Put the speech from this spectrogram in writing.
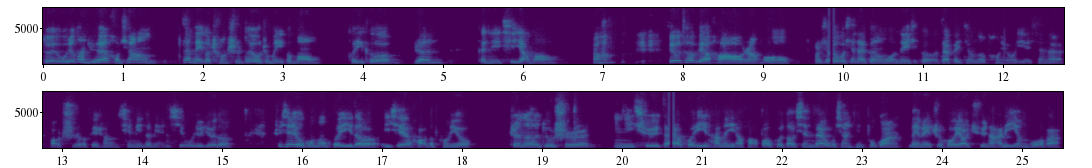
对我就感觉好像。在每个城市都有这么一个猫和一个人跟你一起养猫，然后 就特别好。然后，而且我现在跟我那个在北京的朋友也现在保持着非常亲密的联系。我就觉得这些有共同回忆的一些好的朋友，真的就是你去再回忆他们也好，包括到现在，我相信不管妹妹之后要去哪里，英国吧，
